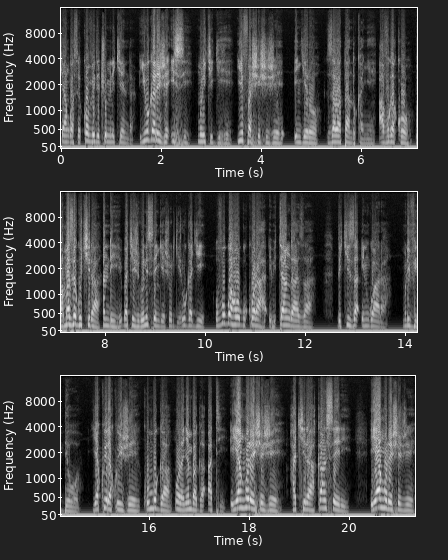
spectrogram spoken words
cyangwa se covid cumi n'icyenda yugarije isi muri iki gihe yifashishije ingero z'abatandukanye. Avuga ko bamaze gukira kandi bakijwe n'isengesho rye. Rugagi uvugwaho gukora ibitangaza bikiza indwara muri videwo yakwirakwije ku mbuga nkoranyambaga ati iyankoresheje hakira kanseri iyankoresheje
